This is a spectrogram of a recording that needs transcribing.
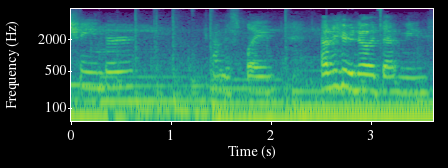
Chamber. I'm just playing. I don't even know what that means.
